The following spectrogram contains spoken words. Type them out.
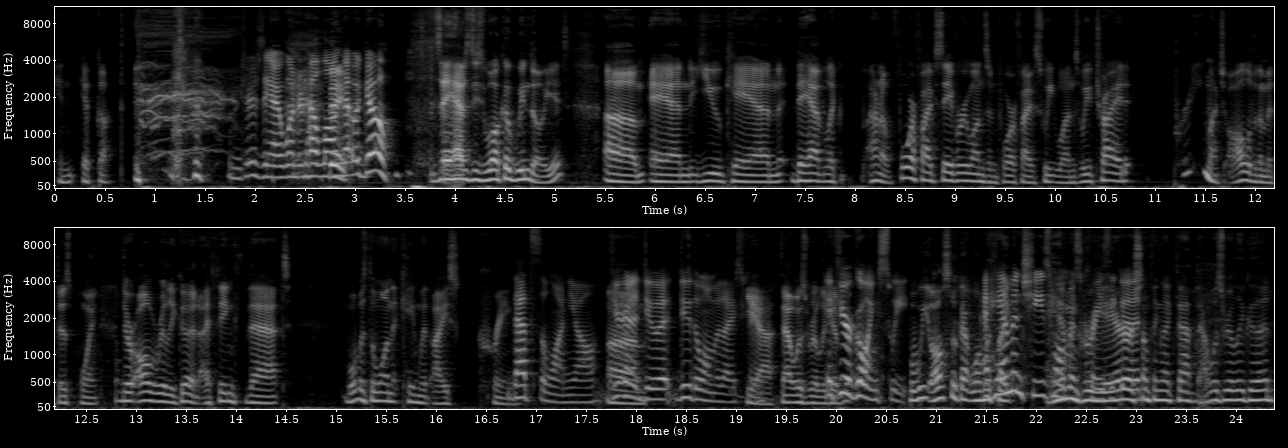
in Epcot. Interesting. I wondered how long They- that would go. they have this walk-up window, yes, um, and you can. They have like I don't know four or five savory ones and four or five sweet ones. We've tried pretty much all of them at this point. They're all really good. I think that what was the one that came with ice cream? That's the one, y'all. If you're gonna do it, do the one with ice cream. Um, yeah, that was really good. If you're going sweet. But we also got one with ham like, and cheese ham one was and crazy Gruyere or good. something like that. That was really good.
